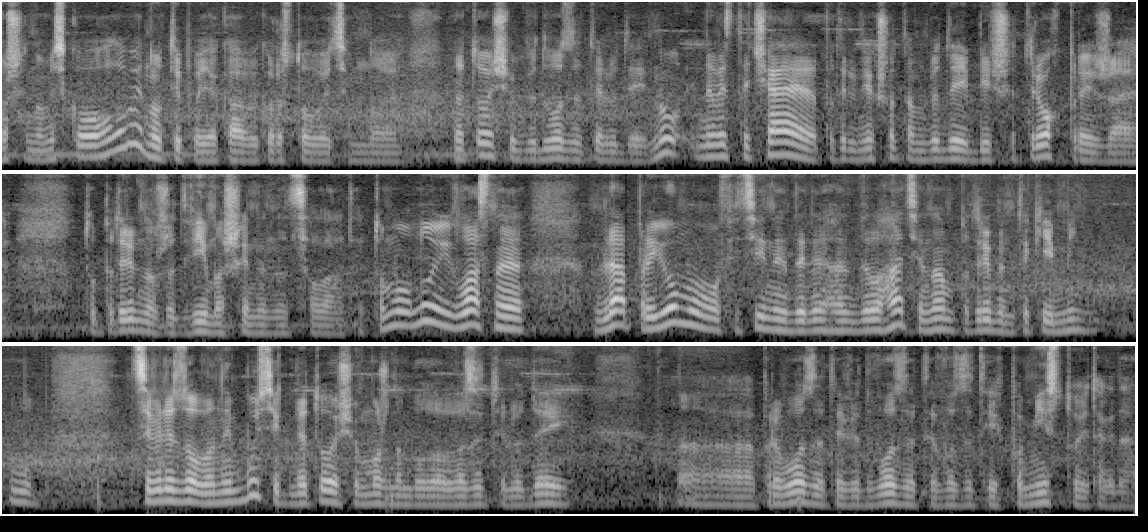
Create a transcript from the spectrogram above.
машину міського голови, ну типу, яка використовується мною, для того, щоб відвозити людей. Ну не вистачає, потрібно, якщо там людей більше трьох приїжджає, то потрібно вже дві машини надсилати. Тому ну і власне для прийому офіційних делегацій нам потрібен такий ну, цивілізований бусик для того, щоб можна було возити людей, е, привозити, відвозити, возити їх по місту і так далі.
